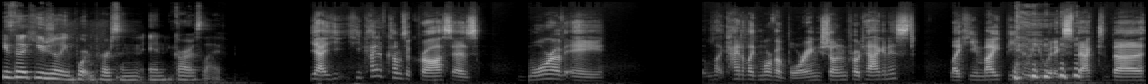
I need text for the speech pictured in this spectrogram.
he's a hugely important person in Hikaru's life. Yeah, he, he kind of comes across as more of a like kind of like more of a boring shonen protagonist. Like he might be who you would expect the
